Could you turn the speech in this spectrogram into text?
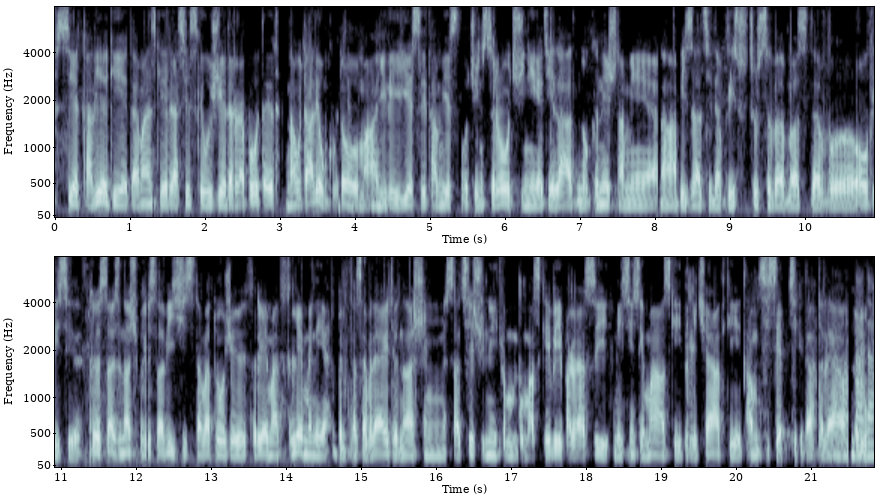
все коллеги тайваньские и российские уже работают на удаленку дома или если там есть очень срочные дела, ну, конечно, мы обязательно присутствовать в офисе. Кстати, наше представительство тоже время от времени предоставляет нашим соотечественникам в Москве России медицинские маски, перчатки, антисептики да, для да, рук. Да, да.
